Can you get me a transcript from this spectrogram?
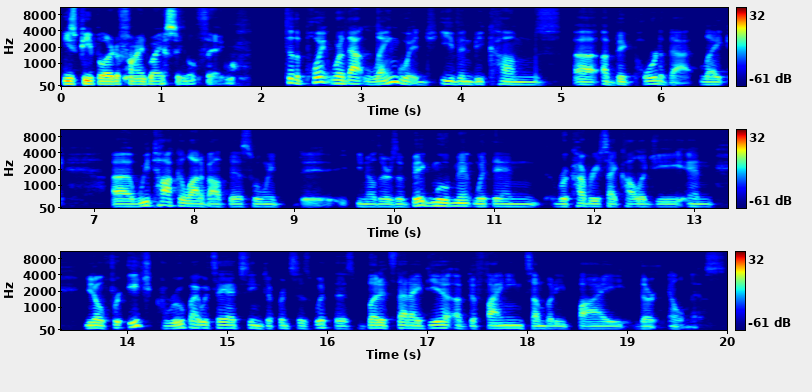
these people are defined by a single thing. To the point where that language even becomes uh, a big part of that. Like uh, we talk a lot about this when we uh, you know there's a big movement within recovery psychology. And you know for each group i would say i've seen differences with this but it's that idea of defining somebody by their illness.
